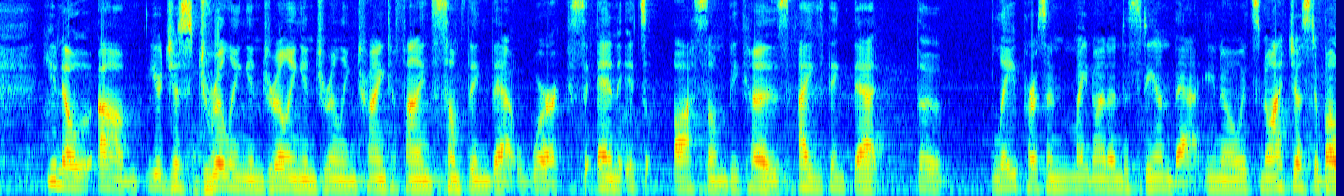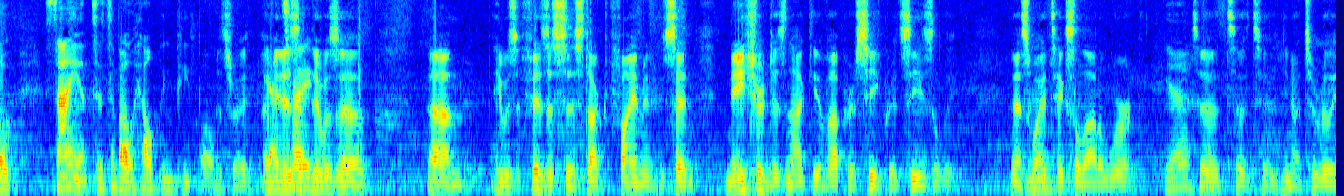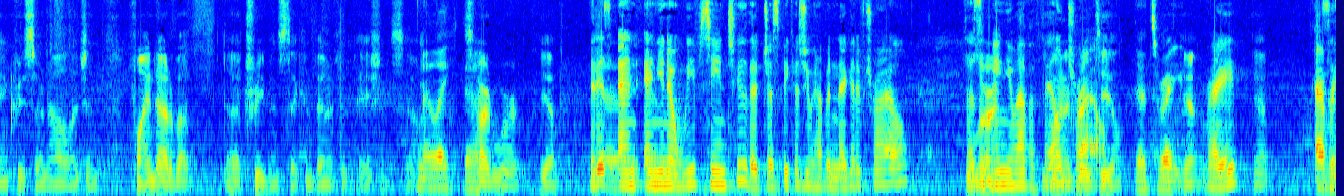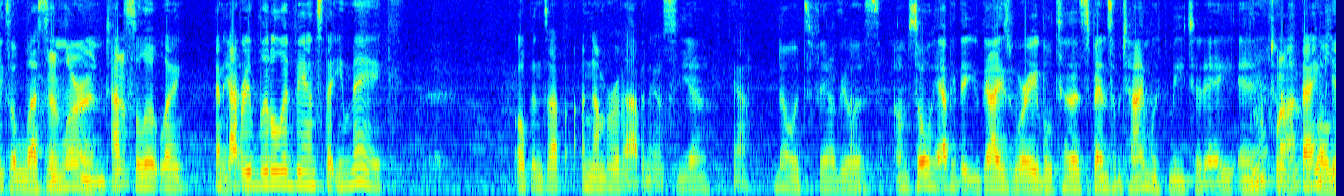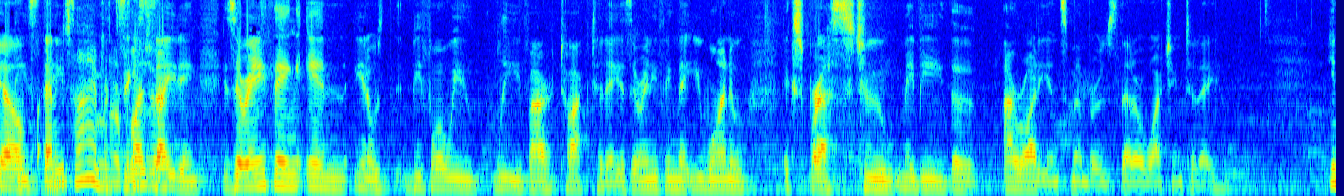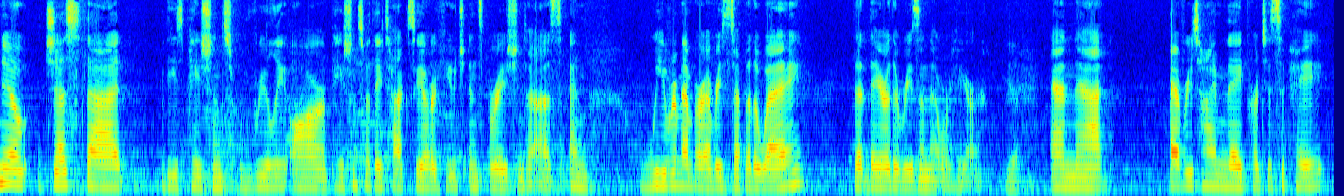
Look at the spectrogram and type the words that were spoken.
you know, um, you're just drilling and drilling and drilling, trying to find something that works. And it's awesome because I think that the layperson might not understand that. You know, it's not just about science, it's about helping people. That's right. I mean, That's right. there was a, um, he was a physicist, Dr. Feynman, who said, nature does not give up her secrets easily. And that's why it takes a lot of work. Yeah. To, to, to, you know, to really increase our knowledge and find out about uh, treatments that can benefit patients. So I like that. It's hard work, yep. It is, Yeah, I and, and you know, we've seen too that just because you have a negative trial doesn't learn- mean you have a learn failed a great trial, deal. That's right. Yeah. right? Yeah. Every, It's a lesson Yeah. learned. Absolutely. And Yeah. every little advance that you make opens up a number of avenues. Yeah. Yeah. No, it's fabulous. I'm so happy that you guys were able to spend some time with me today and pleasure. talk Thank about you. these things. Anytime. It's Our pleasure. exciting. Is there anything in, you know, before we leave our talk today, is there anything that you want to express to maybe the our audience members that are watching today? You know, just that these patients really are, patients with ataxia are a huge inspiration to us. And we remember every step of the way that they are the reason that we're here. Yeah. And that every time they participate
